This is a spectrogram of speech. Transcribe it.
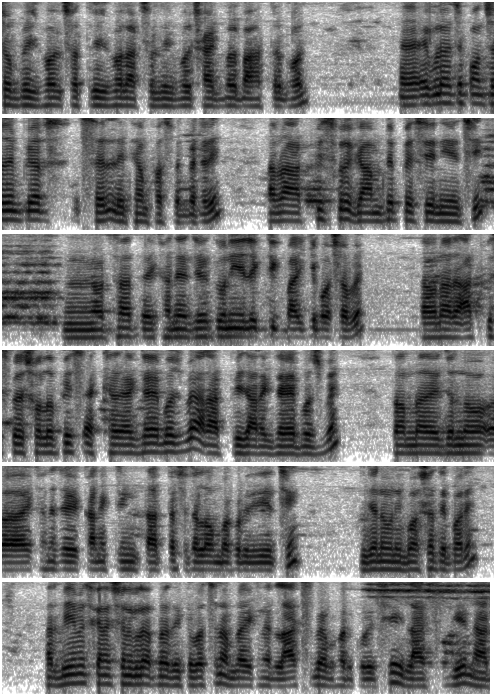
চব্বিশ ভোল ছত্রিশ ভোল্ট আটচল্লিশ ভোল্ট ষাট ভোল্ট বাহাত্তর আহ, এগুলো হচ্ছে পঞ্চাশ ampere cell lithium phosphate battery আমরা আট পিস করে গাম টেপ পেঁচিয়ে নিয়েছি। অর্থাৎ এখানে যেহেতু উনি ইলেকট্রিক বাইকে বসাবে ওনার আট পিস করে ষোলো পিস এক এক জায়গায় বসবে আর আট পিস আরেক জায়গায় বসবে। তো আমরা এর জন্য এখানে যে কানেক্টিং তারটা সেটা লম্বা করে দিয়েছি, যেন উনি বসাতে পারে। আর বিএমএস কানেকশনগুলো আপনারা দেখতে পাচ্ছেন, আমরা এখানে লাক্স ব্যবহার করেছি। লাক্স দিয়ে নাট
